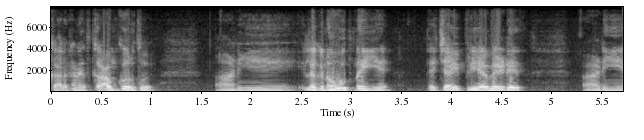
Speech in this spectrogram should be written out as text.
कारखान्यात काम करतोय. आणि लग्न होत नाहीये. त्याची आई प्रिया बेर्डे आहेत. आणि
